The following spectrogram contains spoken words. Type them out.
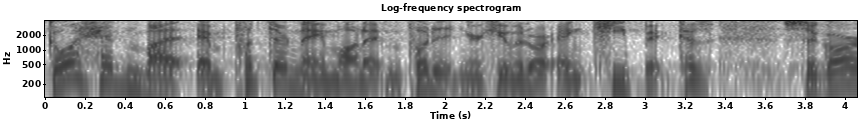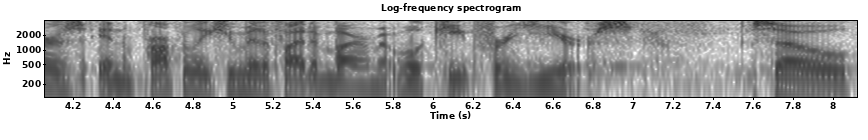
go ahead and buy it and put their name on it and put it in your humidor and keep it because cigars in a properly humidified environment will keep for years. So,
